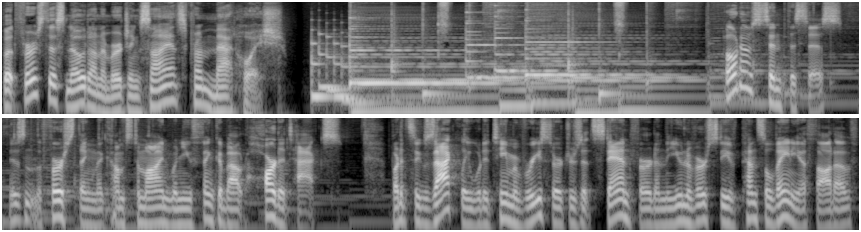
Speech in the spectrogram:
But first, this note on emerging science from Matt Hoish. Photosynthesis isn't the first thing that comes to mind when you think about heart attacks, but it's exactly what a team of researchers at Stanford and the University of Pennsylvania thought of.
